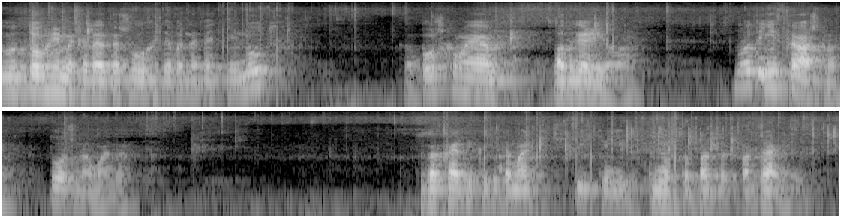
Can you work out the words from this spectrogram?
И вот то время, когда я отошел хотя бы на 5 минут, картошка моя подгорела. Но это не страшно, тоже нормально. Какая-то какие-то маленькие частички, они немножко поджарились.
